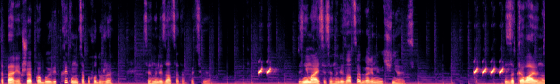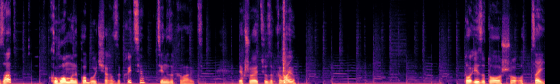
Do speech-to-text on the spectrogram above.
Тепер, якщо я пробую відкрити, ну це, походу, вже сигналізація так працює. Знімається сигналізація, двері не відчиняються. Закриваю назад. Кругом вони пробують ще раз закритися, ці не закриваються. Якщо я цю закриваю, то із-за того, що оцей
